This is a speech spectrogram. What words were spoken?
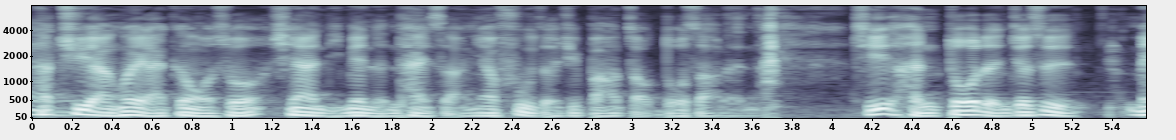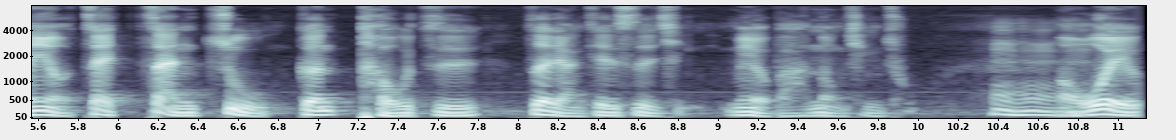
他居然会来跟我说，现在里面人太少，你要负责去帮我找多少人来。其实很多人就是没有在赞助跟投资这两件事情没有把它弄清楚。嗯嗯，哦，我也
